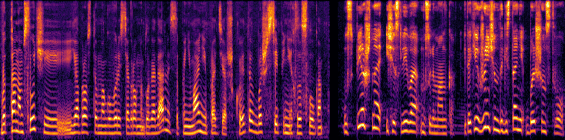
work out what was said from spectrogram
Вот в данном случае я просто могу выразить огромную благодарность за понимание и поддержку. Это в большей степени их заслуга. Успешная и счастливая мусульманка. И таких женщин в Дагестане большинство.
